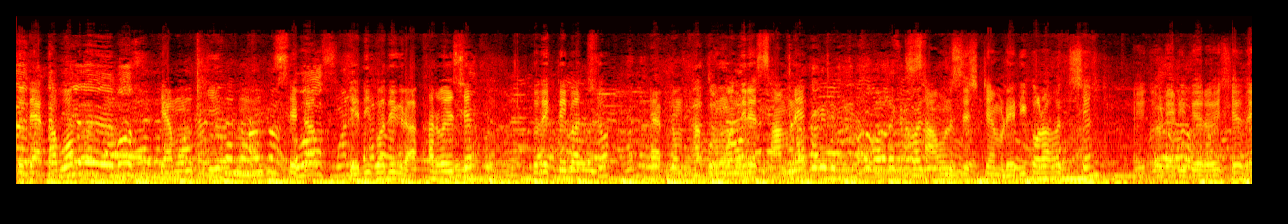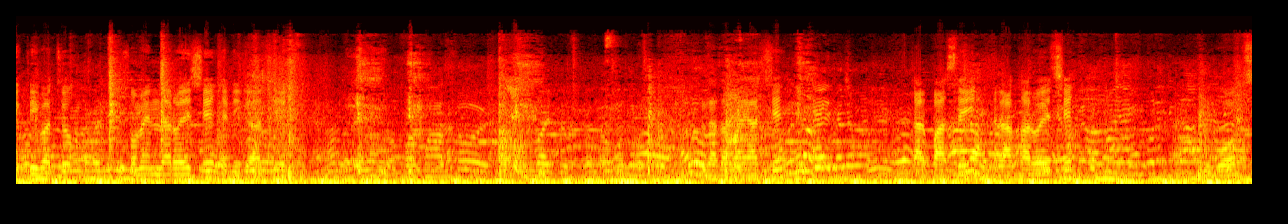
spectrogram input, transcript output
তো দেখাবো কেমন কি সেটা এদিক ওদিক রাখা রয়েছে। তো দেখতেই পাচ্ছ, একদম ঠাকুর মন্দিরের সামনে সাউন্ড সিস্টেম রেডি করা হচ্ছে। এই যে রেডিতে রয়েছে, দেখতেই পাচ্ছ, সোমেনদা রয়েছে, এদিকে আছে ভাই আছে। তার পাশেই রাখা রয়েছে বক্স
